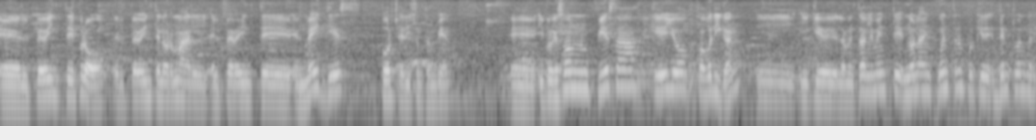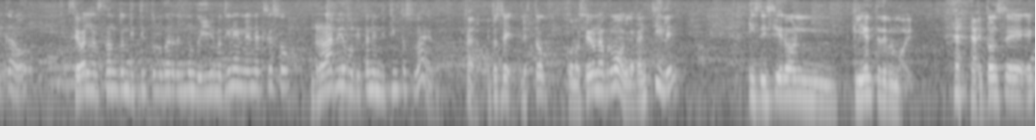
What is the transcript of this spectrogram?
el P20 Pro, el P20 normal, el P20, el Mate 10 Porsche Edition también. Eh, y porque son piezas que ellos fabrican y, y que lamentablemente no las encuentran porque dentro del mercado se van lanzando en distintos lugares del mundo y ellos no tienen el acceso rápido porque están en distintas ciudades. Claro. Entonces les tocó conocer una Promóvil acá en Chile y se hicieron clientes de Promóvil. Entonces es,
